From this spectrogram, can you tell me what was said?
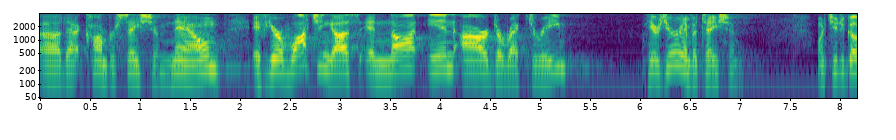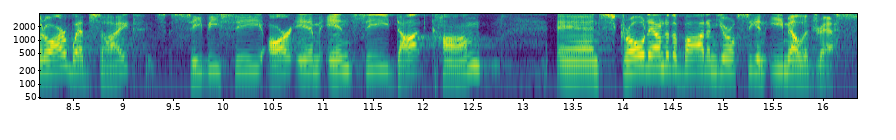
uh, that conversation. Now, if you're watching us and not in our directory, here's your invitation. I want you to go to our website. It's cbcrmnc.com and scroll down to the bottom. You'll see an email address.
